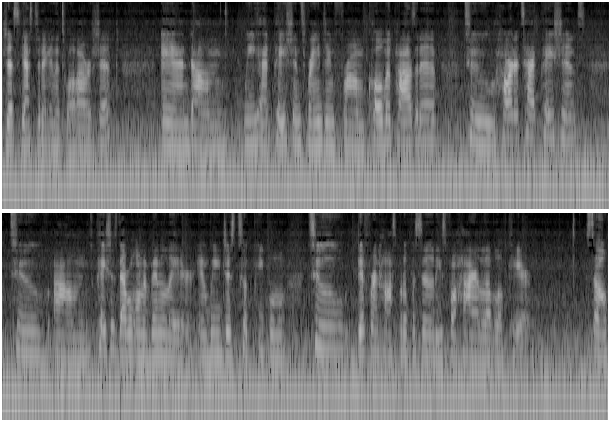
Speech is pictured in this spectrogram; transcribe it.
just yesterday in the 12 hour shift. And um, we had patients ranging from COVID positive to heart attack patients to um, patients that were on a ventilator. And we just took people to different hospital facilities for higher level of care. So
